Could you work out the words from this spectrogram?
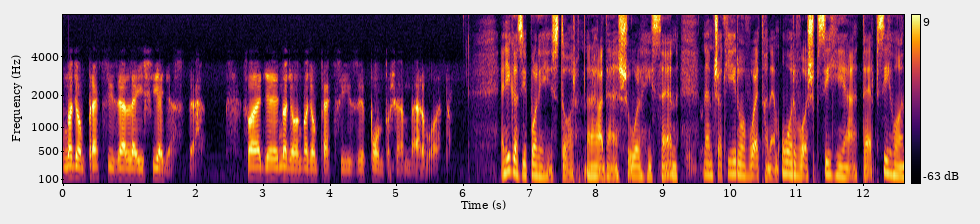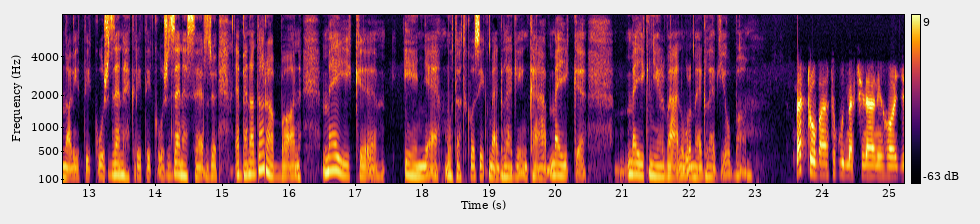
nagyon precízen le is jegyezte. Szóval egy nagyon, nagyon precíz, pontos ember volt. Egy igazi polihisztor ráadásul, hiszen nem csak író volt, hanem orvos, pszichiáter, pszichoanalitikus, zenekritikus, zeneszerző. Ebben a darabban melyik énje mutatkozik meg leginkább, melyik, melyik nyilvánul meg legjobban? Megpróbáltuk úgy megcsinálni, hogy,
